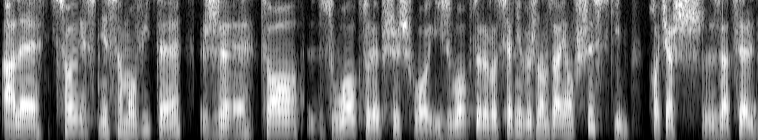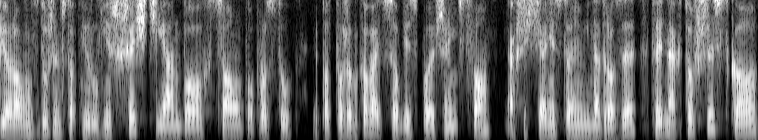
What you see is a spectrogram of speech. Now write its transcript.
Ale co jest niesamowite, że to zło, które przyszło i zło, które Rosjanie wyrządzają wszystkim, chociaż za cel biorą w dużym stopniu również chrześcijan, bo chcą po prostu podporządkować sobie społeczeństwo, a chrześcijanie stoją im na drodze, to jednak to wszystko,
